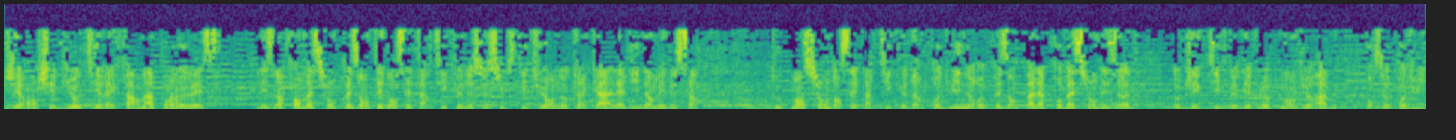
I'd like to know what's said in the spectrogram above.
gérant chez bio-pharma.es. Les informations présentées dans cet article ne se substituent en aucun cas à l'avis d'un médecin. Toute mention dans cet article d'un produit ne représente pas l'approbation des ODE, objectifs de développement durable, pour ce produit.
